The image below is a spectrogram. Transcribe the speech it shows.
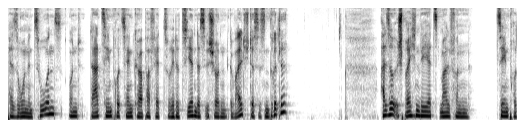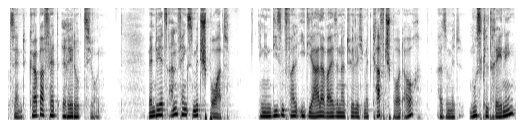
Personen zu uns und da 10 Prozent Körperfett zu reduzieren, das ist schon gewaltig, das ist ein Drittel. Also sprechen wir jetzt mal von 10 Prozent Körperfettreduktion. Wenn du jetzt anfängst mit Sport, in diesem Fall idealerweise natürlich mit Kraftsport auch, also mit Muskeltraining,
